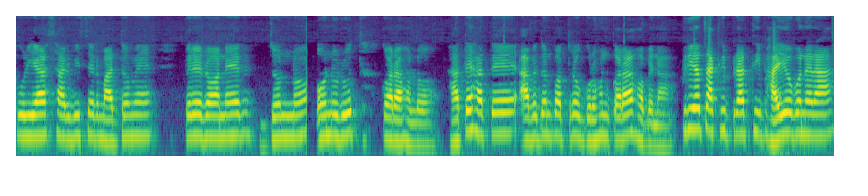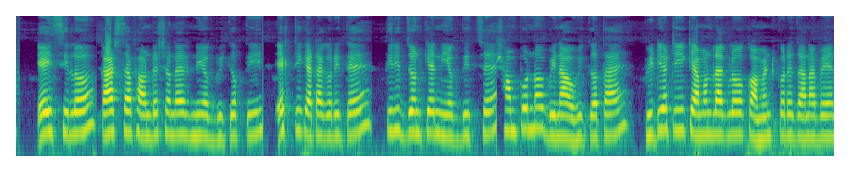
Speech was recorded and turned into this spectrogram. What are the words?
কুরিয়ার সার্ভিসের মাধ্যমে প্রেরণের জন্য অনুরোধ করা হলো। হাতে হাতে আবেদনপত্র গ্রহণ করা হবে না। প্রিয় চাকরি প্রার্থী ভাই ও বোনেরা, এই ছিল কারসা ফাউন্ডেশনের নিয়োগ বিজ্ঞপ্তি। একটি ক্যাটাগরিতে তিরিশ জনকে নিয়োগ দিচ্ছে সম্পূর্ণ বিনা অভিজ্ঞতায়। ভিডিওটি কেমন লাগল কমেন্ট করে জানাবেন।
